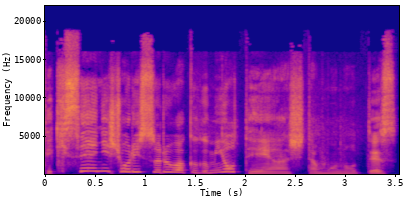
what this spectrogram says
適正に処理する枠組みを提案したものです。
